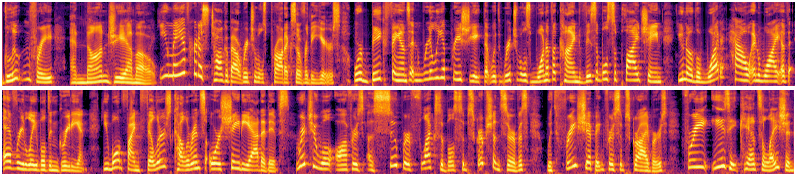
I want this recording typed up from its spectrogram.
gluten free, and non GMO. You may have heard us talk about Ritual's products over the years. We're big fans and really appreciate that with Ritual's one of a kind visible supply chain, you know the what, how, and why of every labeled ingredient. You won't find fillers, colorants, or shady additives. Ritual offers a super flexible subscription service with free shipping for subscribers, free easy cancellation,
